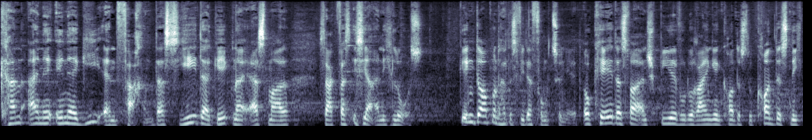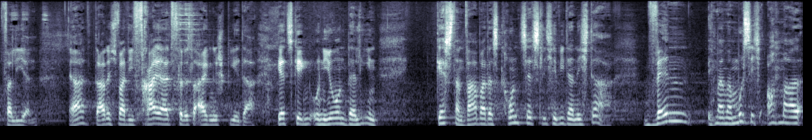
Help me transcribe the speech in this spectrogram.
kann eine Energie entfachen, dass jeder Gegner erstmal sagt, was ist hier eigentlich los? Gegen Dortmund hat es wieder funktioniert. Okay, das war ein Spiel, wo du reingehen konntest, du konntest nicht verlieren. Ja, dadurch war die Freiheit für das eigene Spiel da. Jetzt gegen Union Berlin. Gestern war aber das Grundsätzliche wieder nicht da. Wenn, ich meine, man muss sich auch mal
